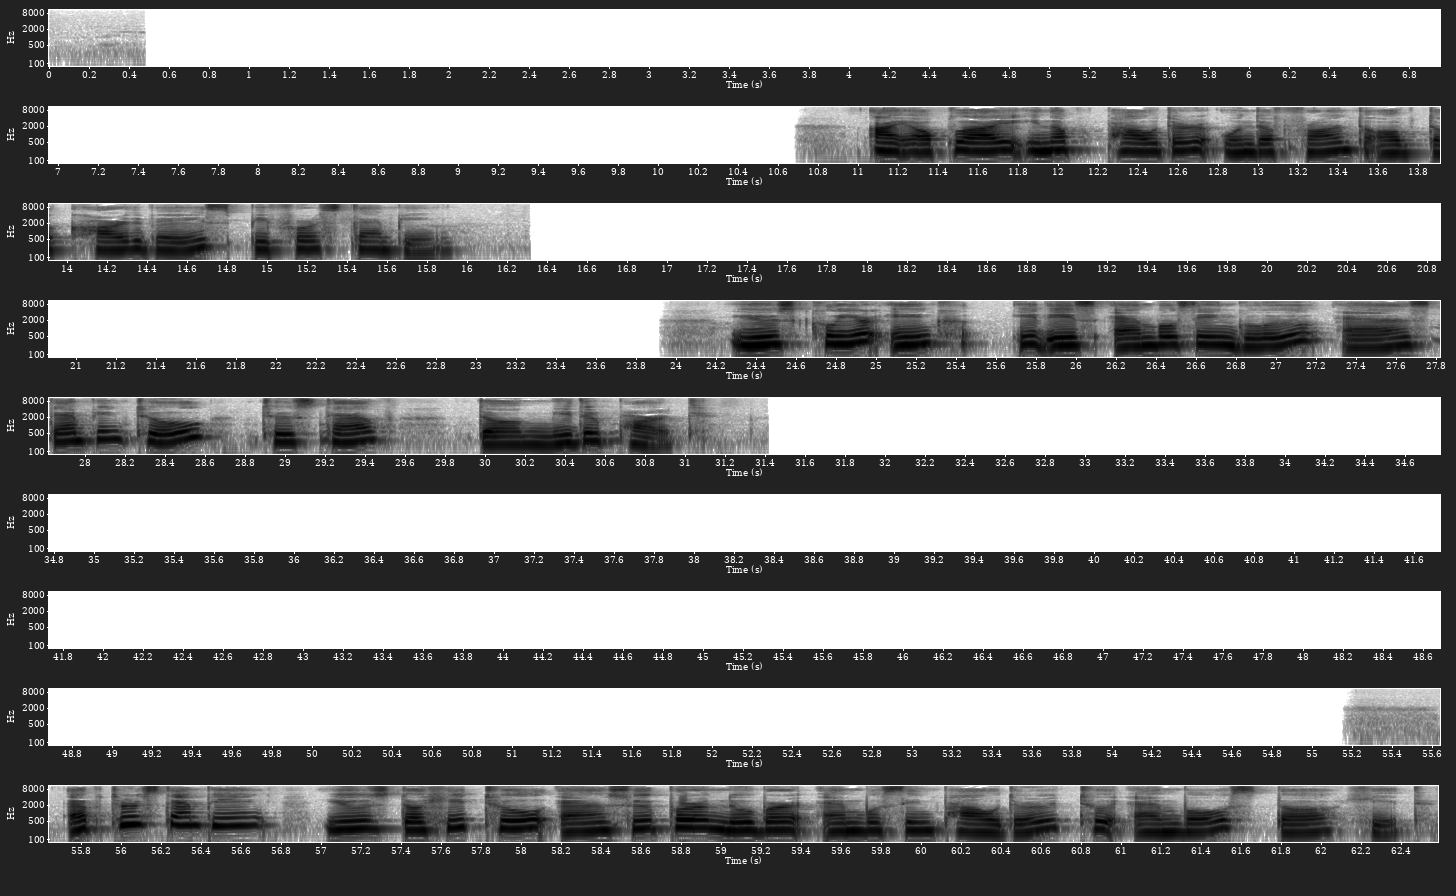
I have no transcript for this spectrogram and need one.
I apply enough powder on the front of the card base before stamping. Use clear ink, it is embossing glue and stamping tool to stamp the middle part. After stamping, use the heat tool and Supernova embossing powder to emboss the heat.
